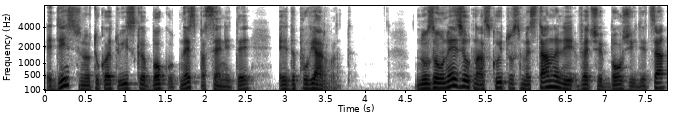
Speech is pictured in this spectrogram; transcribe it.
Единственото, което иска Бог от неспасените, е да повярват. Но за онези от нас, които сме станали вече Божии деца,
